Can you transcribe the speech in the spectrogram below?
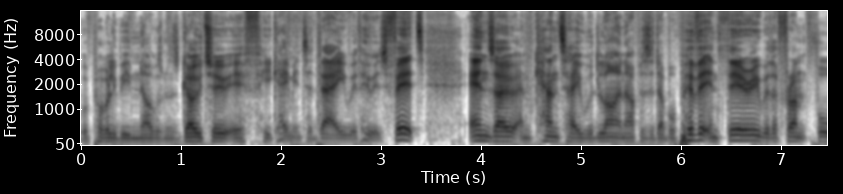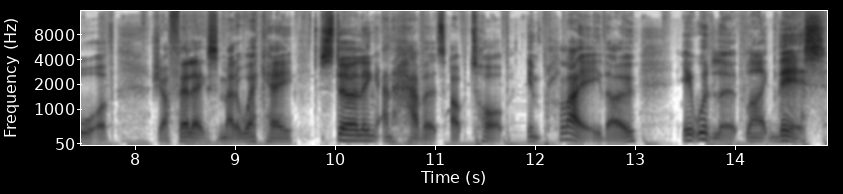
would probably be Nagelsmann's go-to if he came in today with who is fit. Enzo and Kante would line up as a double pivot in theory with a front four of João Felix, Madueke, Sterling, and Havertz up top. In play, though, it would look like this.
